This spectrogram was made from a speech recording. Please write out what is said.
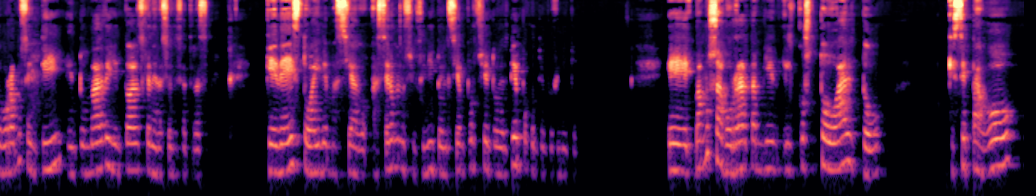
Lo borramos en ti, en tu madre y en todas las generaciones atrás. Que de esto hay demasiado, a cero menos infinito, el 100% del tiempo con tiempo infinito. Eh, vamos a borrar también el costo alto que se pagó,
